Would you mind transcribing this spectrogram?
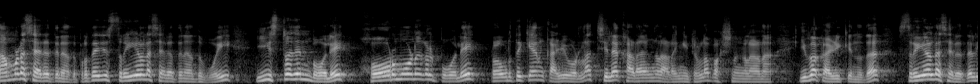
നമ്മുടെ ശരീരത്തിനകത്ത് പ്രത്യേകിച്ച് സ്ത്രീകളുടെ ശരീരത്തിനകത്ത് പോയി ഈസ്ട്രജൻ പോലെ ഹോർമോണുകൾ പോലെ പ്രവർത്തിക്കാൻ കഴിവുള്ള ചില ഘടകങ്ങൾ അടങ്ങിയിട്ടുള്ള ഭക്ഷണങ്ങളാണ് ഇവ കഴിക്കുന്നത്. സ്ത്രീകളുടെ ശരീരത്തിൽ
